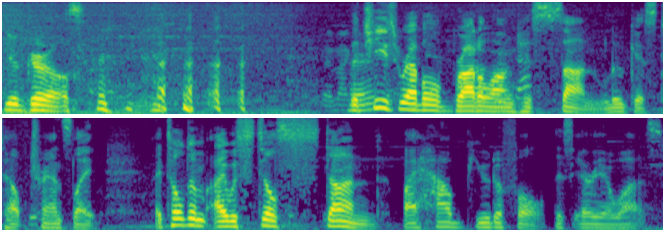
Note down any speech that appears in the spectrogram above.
Your girls. the cheese rebel brought along his son, Lucas, to help translate. I told him I was still stunned by how beautiful this area was.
